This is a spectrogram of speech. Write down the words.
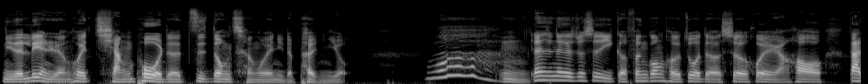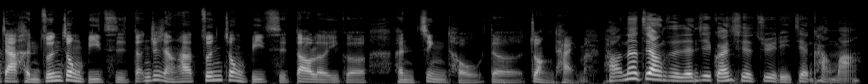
你的恋人会强迫的自动成为你的朋友。”哇，嗯，但是那个就是一个分工合作的社会，然后大家很尊重彼此，但你就想他尊重彼此到了一个很尽头的状态嘛。好，那这样子人际关系的距离健康吗？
